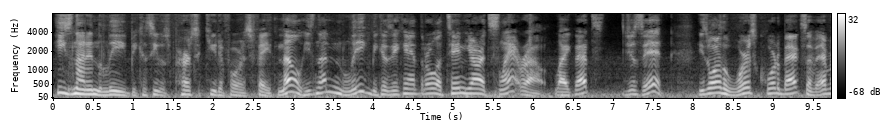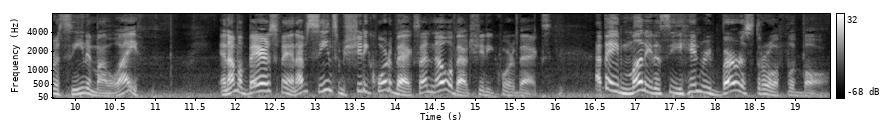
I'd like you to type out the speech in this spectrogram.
he's not in the league because he was persecuted for his faith. No, he's not in the league because he can't throw a 10 yard slant route. Like that's just it. He's one of the worst quarterbacks I've ever seen in my life. And I'm a Bears fan. I've seen some shitty quarterbacks. I know about shitty quarterbacks. I paid money to see Henry Burris throw a football.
